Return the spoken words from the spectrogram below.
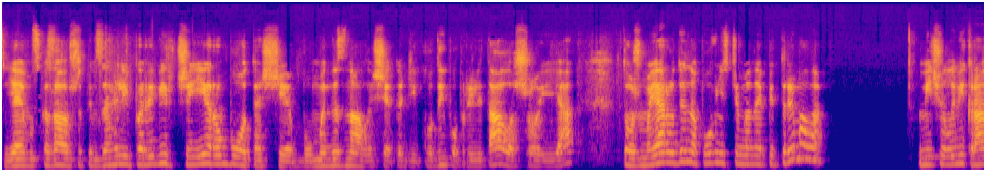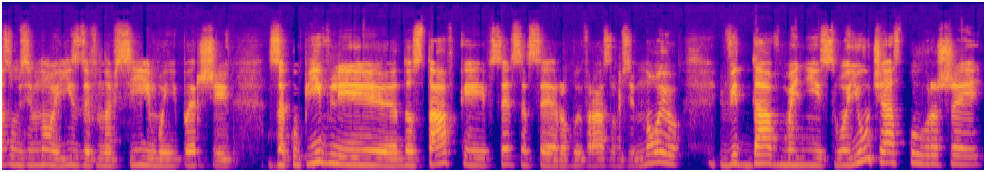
Я йому сказала, що ти взагалі перевір, чи є робота ще, бо ми не знали ще тоді, куди поприлітало, що і як. Тож моя родина повністю мене підтримала. Мій чоловік разом зі мною їздив на всі мої перші закупівлі, доставки, все, все, все робив разом зі мною. Віддав мені свою частку грошей,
